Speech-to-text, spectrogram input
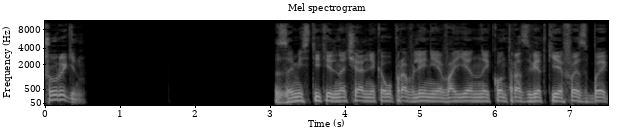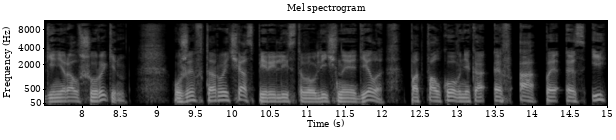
Шурыгин. Заместитель начальника управления военной контрразведки ФСБ генерал Шурыгин уже второй час перелистывал личное дело подполковника ФАПСИ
